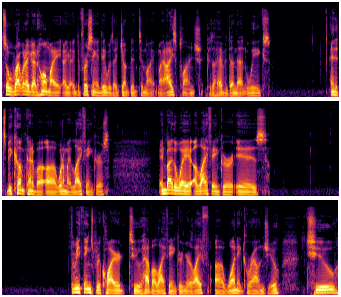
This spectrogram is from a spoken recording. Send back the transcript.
so right when I got home, I, I the first thing I did was I jumped into my my ice plunge because I haven't done that in weeks, and it's become kind of a uh, one of my life anchors. And by the way, a life anchor is three things required to have a life anchor in your life. Uh, one, it grounds you. Two,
